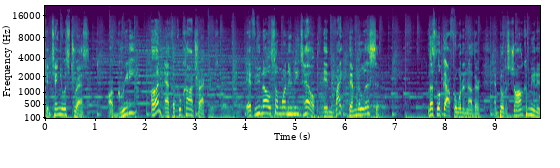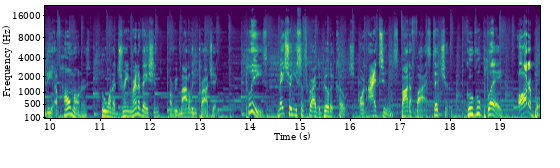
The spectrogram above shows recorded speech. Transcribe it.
continuous stress, or greedy, unethical contractors. If you know someone who needs help, invite them to listen. Let's look out for one another and build a strong community of homeowners who want a dream renovation or remodeling project. Please make sure you subscribe to Builder Coach on iTunes, Spotify, Stitcher, Google Play, Audible,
